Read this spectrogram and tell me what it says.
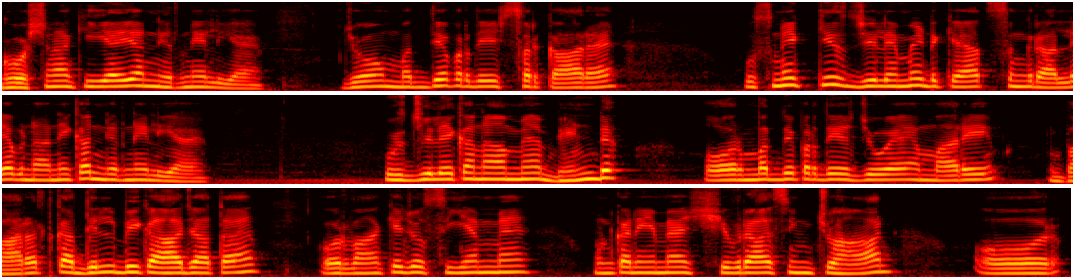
घोषणा की है या निर्णय लिया है? जो मध्य प्रदेश सरकार है, उसने किस ज़िले में डकैत संग्रहालय बनाने का निर्णय लिया है? उस ज़िले का नाम है भिंड और मध्य प्रदेश जो है, हमारे भारत का दिल भी कहा जाता है और वहाँ के जो सीएम हैं, उनका नेम है शिवराज सिंह चौहान और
